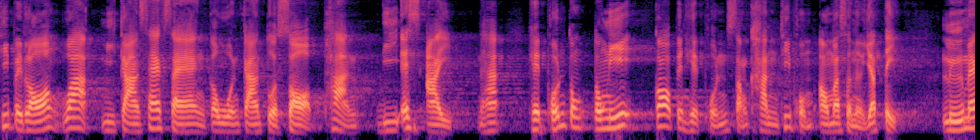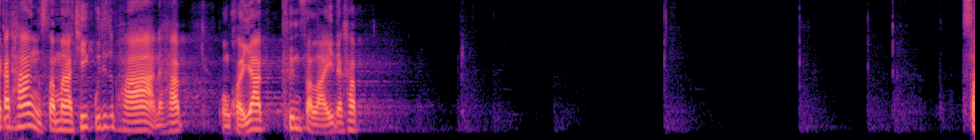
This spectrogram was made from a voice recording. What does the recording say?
ที่ไปร้องว่ามีการแทรกแซงกระบวนการตรวจสอบผ่าน DSI นะฮะ เหตุผลตรงตรงนี้ก็เป็นเหตุผลสำคัญที่ผมเอามาเสนอยติ หรือแม้กระทั่งสมาชิกวุฒิสภานะครับ ผมขออนุญาตขึ้นสไลด์นะครับ ส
